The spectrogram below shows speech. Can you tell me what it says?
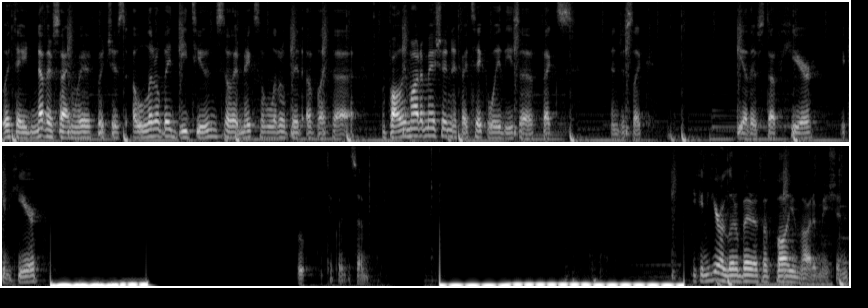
with another sine wave, which is a little bit detuned, so it makes a little bit of like a volume automation. If I take away these uh, effects and just like the other stuff here, you can hear. Ooh, take away the sub. You can hear a little bit of a volume automation.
